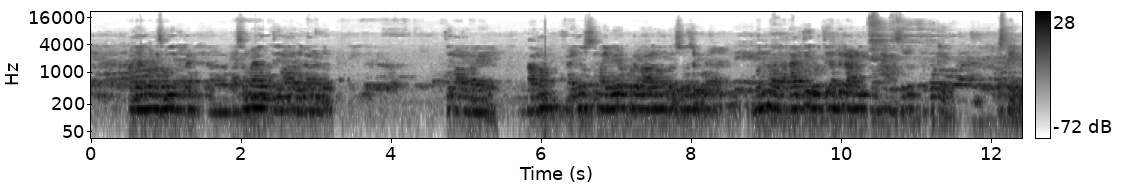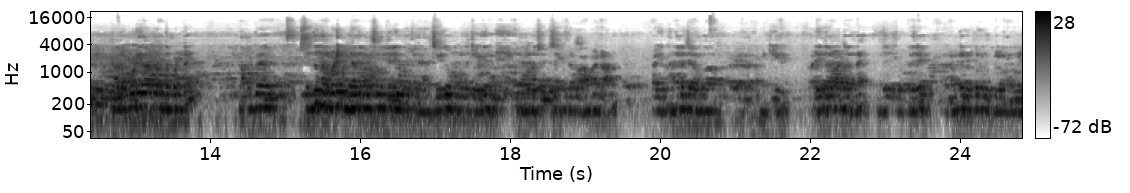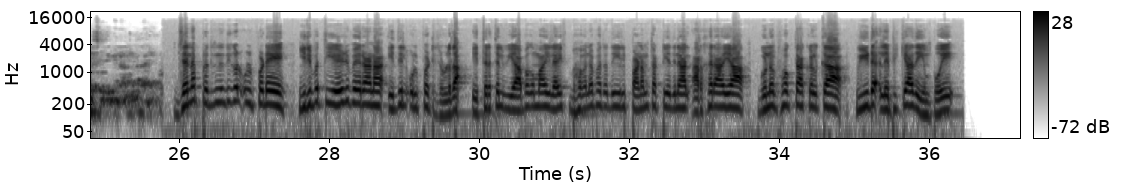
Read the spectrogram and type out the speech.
പഞ്ചായത്ത് ഭരണസമിതിയുടെ കർശനമായ തീരുമാനം എടുക്കാനായിട്ട് തീരുമാനം ഉണ്ടാകുന്നത് കാരണം കഴിഞ്ഞ ദിവസം ഐ ബി ഉൾപ്പെടെയുള്ള ആളുകൾ പരിശോധിച്ചപ്പോൾ മുൻ രണ്ടായിരത്തി ഇരുപത്തി രണ്ടിലാണ് ഈ കേസിൽ റിപ്പോർട്ട് ചെയ്തത്. പ്രശ്നം റിപ്പോർട്ട് ചെയ്തതുമായി ബന്ധപ്പെട്ട് നമുക്ക് എന്ത് നടപടി പഞ്ചായത്ത് ഭരണസമിതി ചെയ്തു എന്നുള്ള ചോദ്യം നമ്മളോട് ചോദിച്ചതിന്റെ ഭാഗമായിട്ടാണ്. ഇന്നലെ ചേർന്ന കമ്മിറ്റിയിൽ അടിയന്തരമായിട്ട് തന്നെ ഇത് ജനപ്രതിനിധികൾ ഉൾപ്പെടെ ഇരുപത്തിയേഴ് പേരാണ് ഇതിൽ ഉൾപ്പെട്ടിട്ടുള്ളത്. ഇത്തരത്തിൽ വ്യാപകമായി ലൈഫ് ഭവന പദ്ധതിയിൽ പണം തട്ടിയതിനാൽ അർഹരായ ഗുണഭോക്താക്കൾക്ക് വീട് ലഭിക്കാതെയും പോയി.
